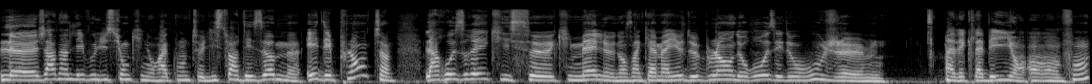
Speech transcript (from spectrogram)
Le jardin de l'évolution qui nous raconte l'histoire des hommes et des plantes. La roseraie qui se qui mêle dans un camailleux de blanc, de rose et de rouge avec l'abbaye en, fond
